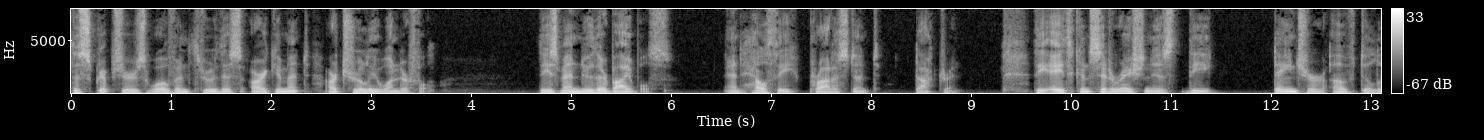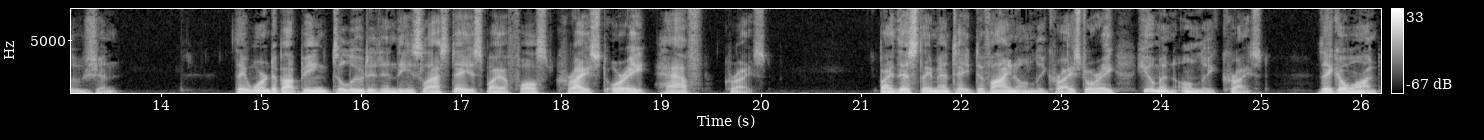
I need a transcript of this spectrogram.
The scriptures woven through this argument are truly wonderful. These men knew their Bibles and healthy Protestant doctrine. The eighth consideration is the danger of delusion. They warned about being deluded in these last days by a false Christ or a half Christ. By this they meant a divine only Christ or a human only Christ. They go on,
